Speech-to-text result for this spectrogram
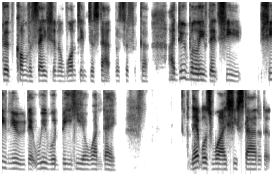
the conversation of wanting to start Pacifica, I do believe that she she knew that we would be here one day. That was why she started it,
